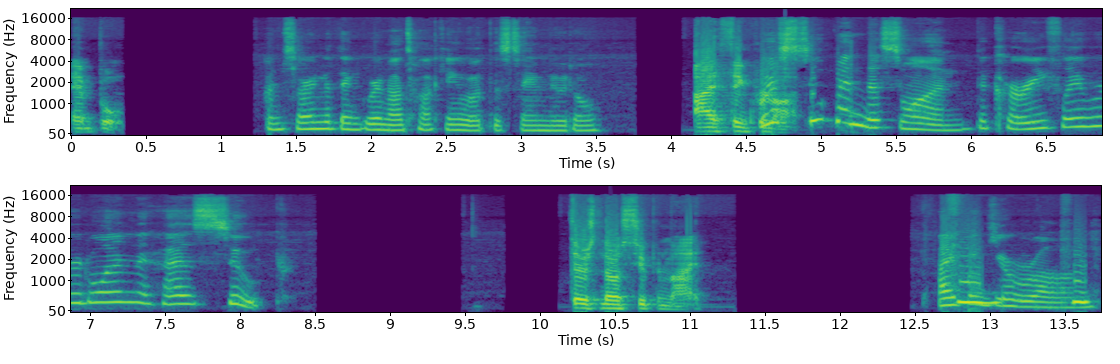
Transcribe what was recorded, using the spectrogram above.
And boom. I'm starting to think we're not talking about the same noodle. I think we're There's not. soup in this one. The curry flavored one has soup. There's no soup in mine. I think you're wrong.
